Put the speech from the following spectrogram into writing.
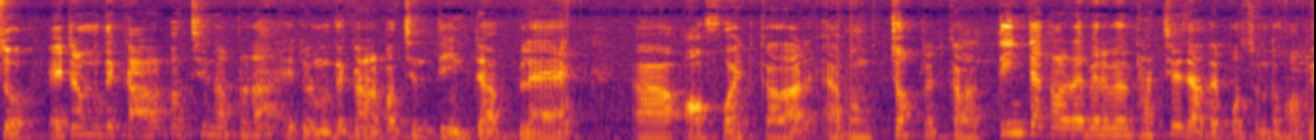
সো এটার মধ্যে কালার পাচ্ছেন আপনারা? এটার মধ্যে কালার পাচ্ছেন তিনটা ব্ল্যাক অফ হোয়াইট কালার এবং চকলেট কালার তিনটা কালার অ্যাভেলেবেল থাকছে, যাদের পছন্দ হবে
